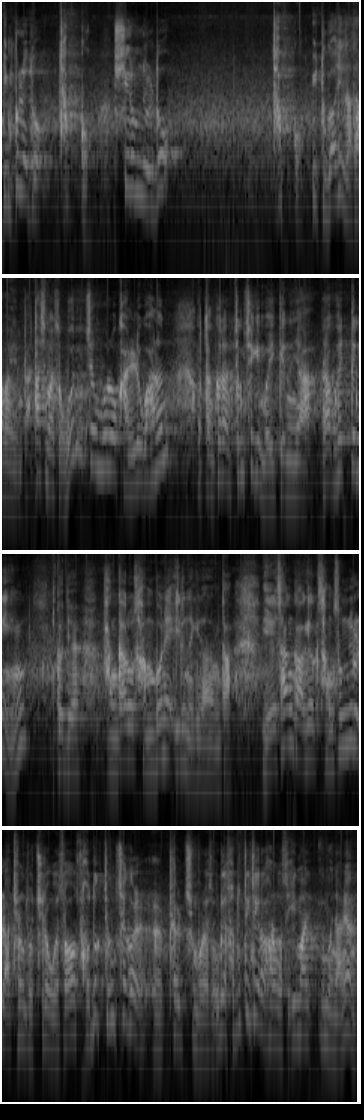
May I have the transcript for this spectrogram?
인플레도 잡고 실업률도 잡고 이 두 가지를 다 잡아야 됩니다. 다시 말해서 원점으로 가려고 하는 어떤 그런 정책이 뭐 있겠느냐라고 했더니 그 이제 방가로 3번에 이런 얘기 나옵니다. 예상 가격 상승률을 낮추는 조치라고 해서 소득 정책을 펼침으로 해서 우리가 소득 정책이라고 하는 것은 이 말- 이게 뭐냐면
